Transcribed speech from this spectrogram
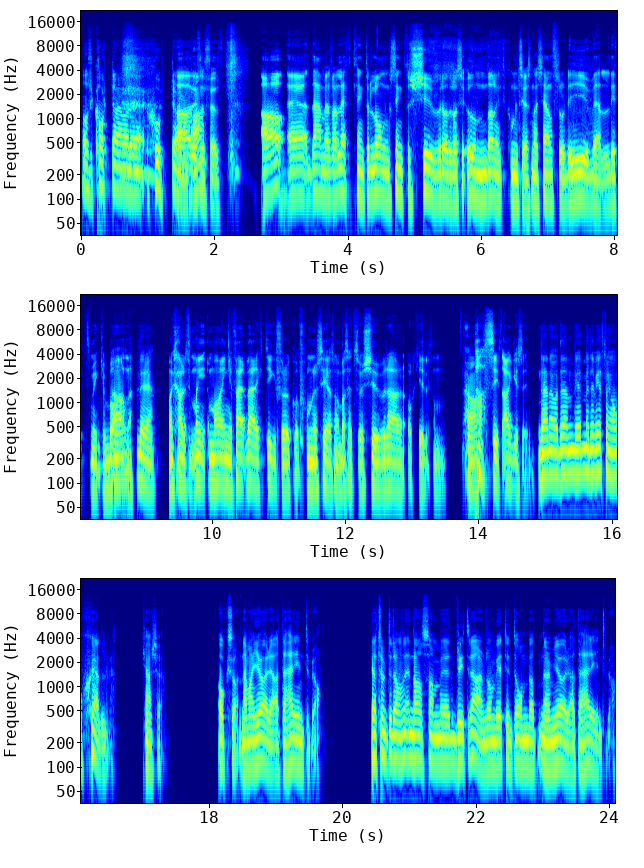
Och så kortare än vad det skjortor Ja, det är ja. så fult. Ja, eh, det här med att vara lättkränkt och långsint och tjura och dra sig undan och inte kommunicera sina känslor. Det är ju väldigt mycket barn. ja, det är det. Man, kan, liksom- man, man har inget ver- verktyg för att ko- kommunicera så man bara sätter sig och tjurar och är liksom Ja. passivt aggressiv. Den, och den, men det vet man ju om själv, kanske. Också, när man gör det, att det här är inte bra. Jag tror inte de, de som eh, bryter arm, de vet ju inte om att, när de gör det, att det här är inte bra.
